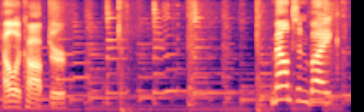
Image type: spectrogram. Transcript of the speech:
Helicopter. Mountain bike.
